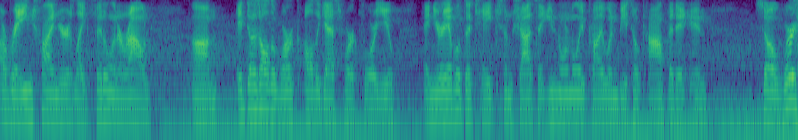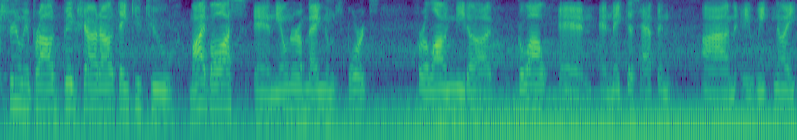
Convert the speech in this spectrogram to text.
a rangefinder like fiddling around. Um, it does all the work, all the guesswork for you, and you're able to take some shots that you normally probably wouldn't be so confident in. So we're extremely proud. Big shout out. Thank you to my boss and the owner of Magnum Sports for allowing me to go out and, and make this happen on a weeknight.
